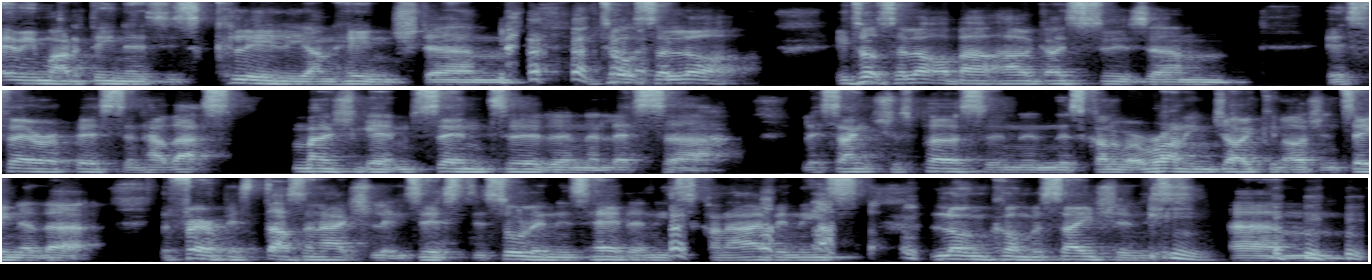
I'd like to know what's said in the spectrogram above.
Emi Martinez is clearly unhinged. Um, he talks a lot. He talks a lot about how he goes to his um, his therapist and how that's managed to get him centered and a less uh, less anxious person. And there's kind of a running joke in Argentina that the therapist doesn't actually exist. It's all in his head, and he's kind of having these long conversations, um,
